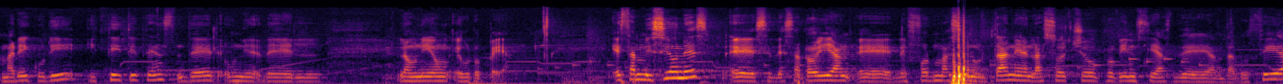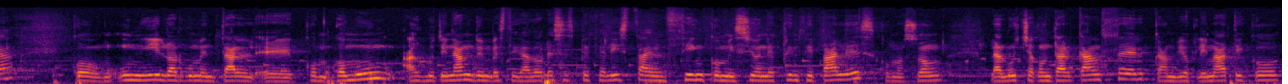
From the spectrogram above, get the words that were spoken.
Marie Curie y Citizens de la Unión Europea. Estas misiones eh, se desarrollan eh, de forma simultánea en las ocho provincias de Andalucía, con un hilo argumental eh, común, aglutinando investigadores especialistas en cinco misiones principales, como son la lucha contra el cáncer, cambio climático,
